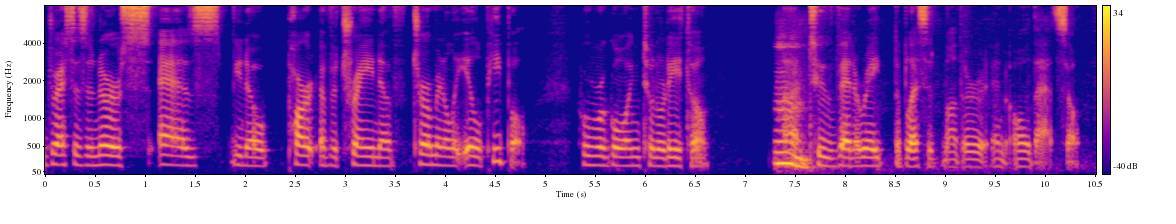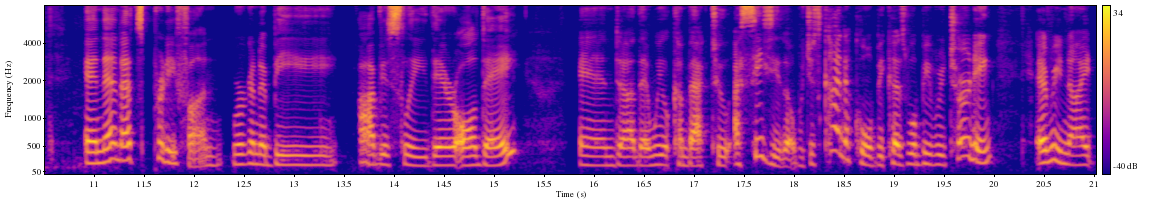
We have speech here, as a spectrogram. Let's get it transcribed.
dressed as a nurse, as you know, part of a train of terminally ill people who were going to Loreto uh, to venerate the Blessed Mother and all that. So, and then that's pretty fun. We're going to be obviously there all day. And uh, then we'll come back to Assisi, though, which is kind of cool because we'll be returning every night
